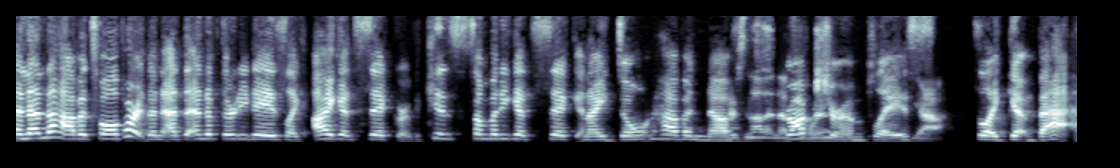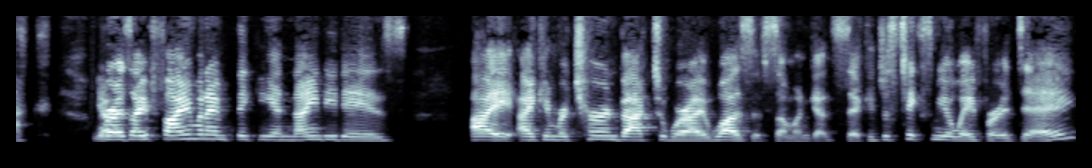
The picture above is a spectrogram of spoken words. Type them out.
and then the habits fall apart then at the end of 30 days like I get sick or the kids somebody gets sick and I don't have enough There's not enough structure room. in place yeah. to like get back yep. whereas I find when I'm thinking in 90 days I I can return back to where I was if someone gets sick. It just takes me away for a day.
